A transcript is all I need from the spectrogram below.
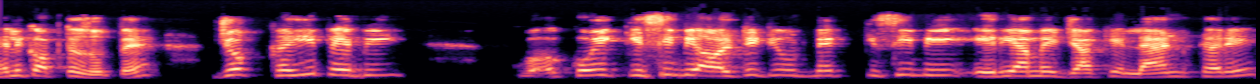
हेलीकॉप्टर्स होते हैं जो कहीं पे भी कोई किसी भी ऑल्टीट्यूड में किसी भी एरिया में जाके लैंड करे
